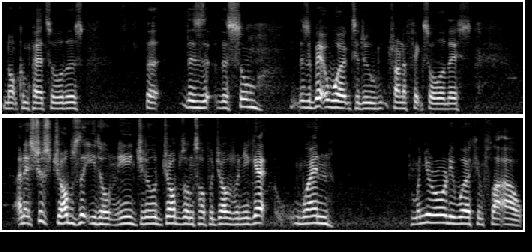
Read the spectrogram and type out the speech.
not compared to others. But there's there's some there's a bit of work to do trying to fix all of this and it's just jobs that you don't need you know jobs on top of jobs when you get when when you're already working flat out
